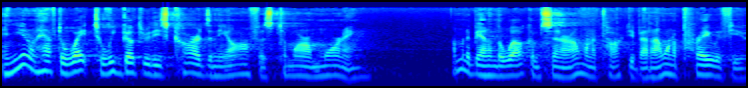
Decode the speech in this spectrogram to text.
And you don't have to wait till we go through these cards in the office tomorrow morning. I'm going to be out in the Welcome Center. I want to talk to you about it. I want to pray with you.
